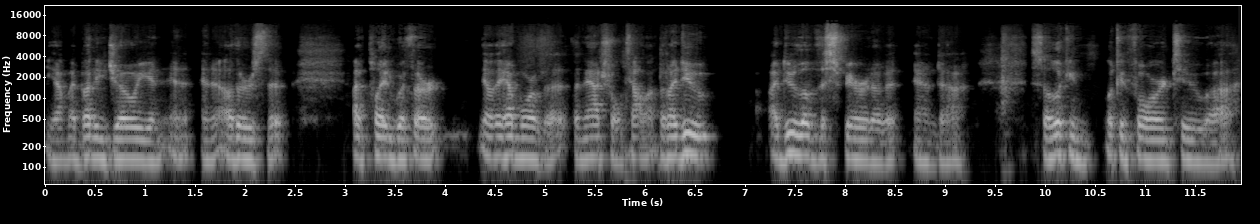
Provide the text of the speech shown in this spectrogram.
yeah, my buddy Joey and, and, and others that I've played with are you know they have more of the, the natural talent, but I do I do love the spirit of it, and uh, so looking looking forward to uh,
